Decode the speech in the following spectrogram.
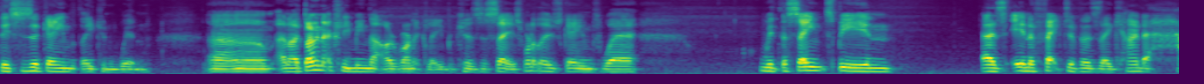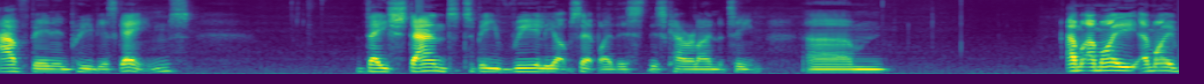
this is a game that they can win. Um, and I don't actually mean that ironically because, as I say, it's one of those games where, with the Saints being as ineffective as they kind of have been in previous games, they stand to be really upset by this this Carolina team. Um, am, am I am I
